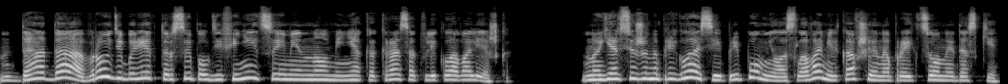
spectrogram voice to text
Да-да, вроде бы ректор сыпал дефинициями, но меня как раз отвлекла Валешка. Но я все же напряглась и припомнила слова, мелькавшие на проекционной доске.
